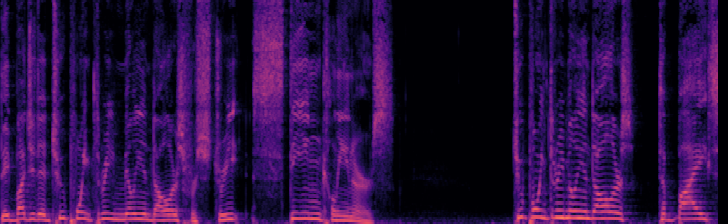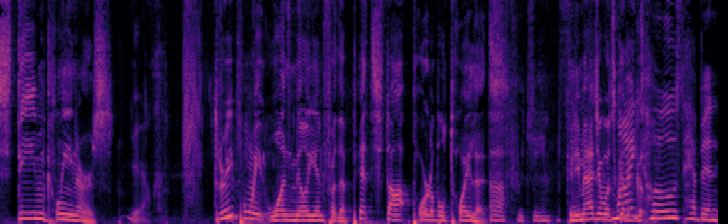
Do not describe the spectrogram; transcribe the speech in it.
They budgeted 2.3 million dollars for street steam cleaners. 2.3 million dollars to buy steam cleaners. Yeah. 3.1 million for the pit stop portable toilets. Oh, Fuji. Can you imagine what's gonna go- toes have been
